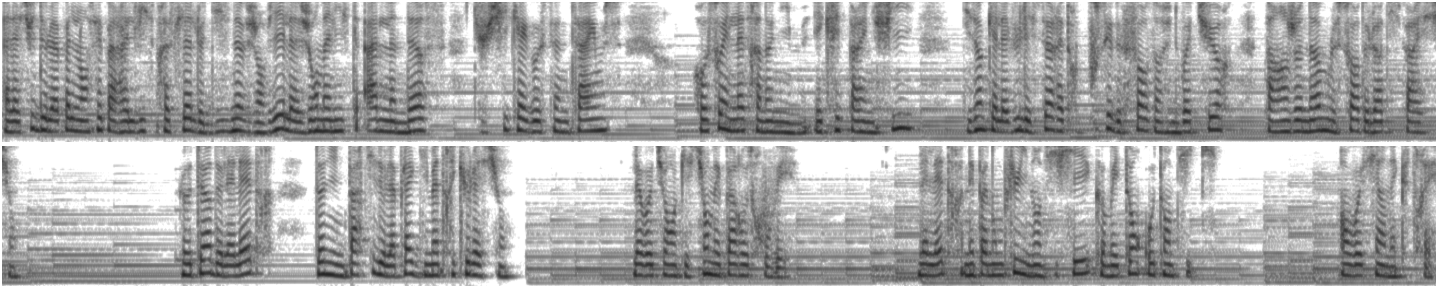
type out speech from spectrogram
À la suite de l'appel lancé par Elvis Presley le 19 janvier, la journaliste Ann Landers du Chicago Sun-Times reçoit une lettre anonyme écrite par une fille disant qu'elle a vu les sœurs être poussées de force dans une voiture par un jeune homme le soir de leur disparition. L'auteur de la lettre donne une partie de la plaque d'immatriculation, la voiture en question n'est pas retrouvée. La lettre n'est pas non plus identifiée comme étant authentique. En voici un extrait.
